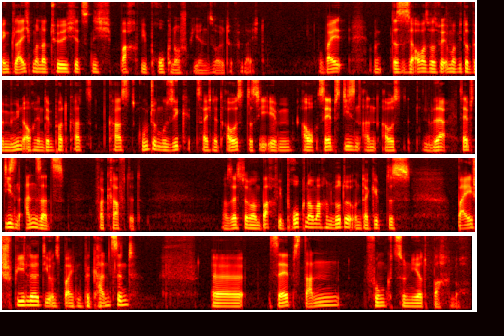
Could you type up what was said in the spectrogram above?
wenngleich man natürlich jetzt nicht Bach wie Bruckner spielen sollte, vielleicht. Wobei, und das ist ja auch was, was wir immer wieder bemühen, auch in dem Podcast, gute Musik zeichnet aus, dass sie eben auch selbst diesen, An, aus, selbst diesen Ansatz verkraftet. Also selbst wenn man Bach wie Bruckner machen würde, und da gibt es Beispiele, die uns beiden bekannt sind, äh, selbst dann funktioniert Bach noch.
